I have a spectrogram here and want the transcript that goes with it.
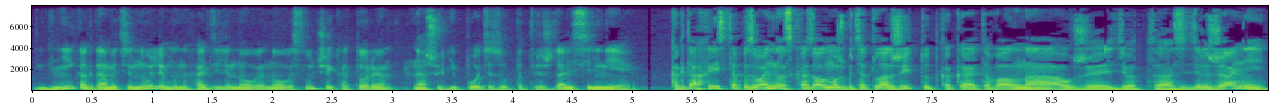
дни, когда мы тянули, мы находили новые-новые случаи, которые нашу гипотезу подтверждали сильнее. Когда Христа позвонил и сказал, может быть, отложить, тут какая-то волна уже идет а, задержаний,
